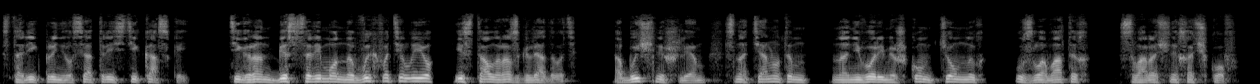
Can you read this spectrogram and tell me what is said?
Старик принялся трясти каской. Тигран бесцеремонно выхватил ее и стал разглядывать. Обычный шлем с натянутым на него ремешком темных узловатых сварочных очков.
